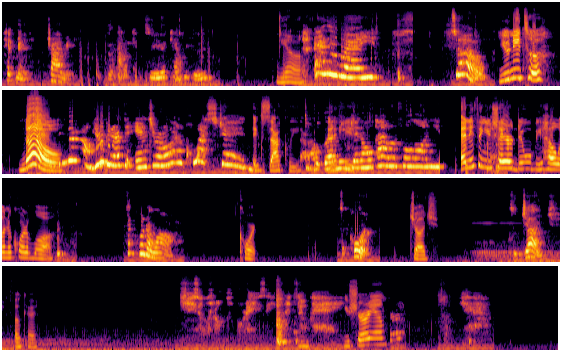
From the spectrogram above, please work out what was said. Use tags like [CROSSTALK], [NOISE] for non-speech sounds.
Hit me. Try me. I can see I can't be hurt. Yeah. Anyway, so You need to. No! No, you're gonna have to answer all our questions. Exactly. Don't let And me you- get all powerful on you. Anything you say or do will be held in a court of law. It's a court of law. Court. It's a court. Judge. It's a judge. Okay. She's a little bit crazy, but it's okay. You sure I am? Yeah.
